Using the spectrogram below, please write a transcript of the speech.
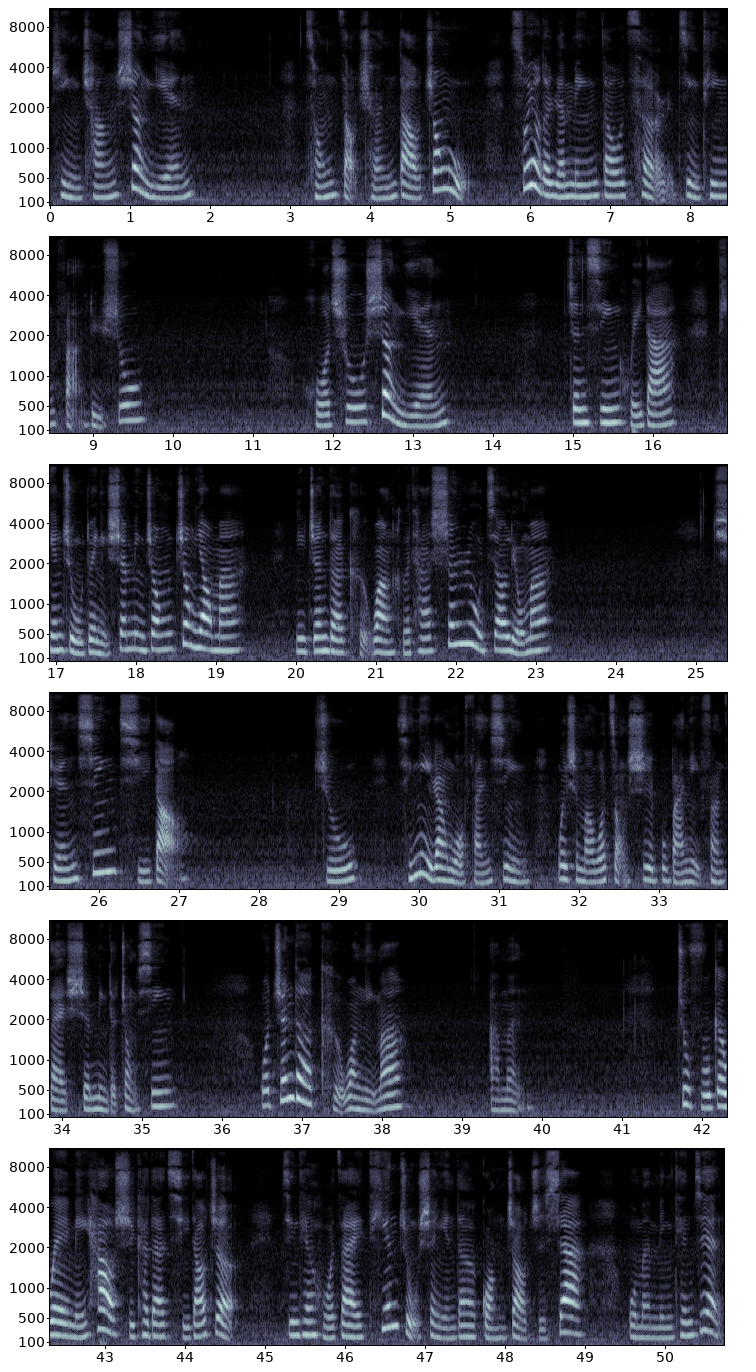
品尝圣言，从早晨到中午，所有的人民都侧耳静听法律书，活出圣言，真心回答。天主对你生命中重要吗？你真的渴望和他深入交流吗？全心祈祷，主，请你让我反省，为什么我总是不把你放在生命的重心？我真的渴望你吗？阿门。祝福各位美好时刻的祈祷者。今天活在天主圣言的光照之下，我们明天见。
